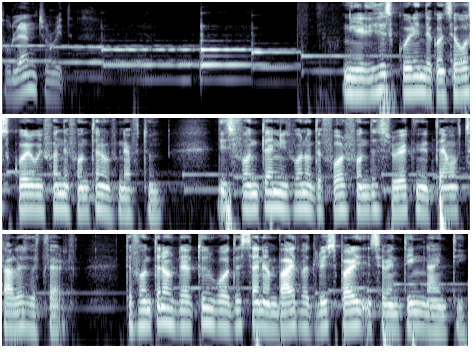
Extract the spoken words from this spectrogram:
to learn to read. Near this square in the Consejo Square we find the Fountain of Neptune. This fountain is one of the four fountains erected in the time of Charles III. The Fountain of Neptune was designed and built by Luis Paret in 1790.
